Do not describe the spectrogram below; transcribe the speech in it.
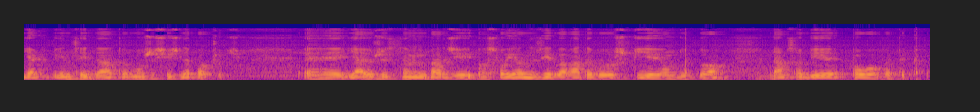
jak więcej da, to może się źle poczuć. E, ja już jestem bardziej oswojony z yerba bo już piję ją długo. Dam sobie połowę tykwy.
